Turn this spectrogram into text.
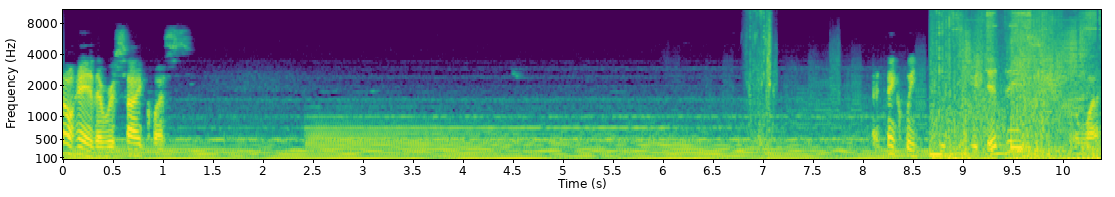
Oh, hey, there were side quests. I think we we, did these, or what?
